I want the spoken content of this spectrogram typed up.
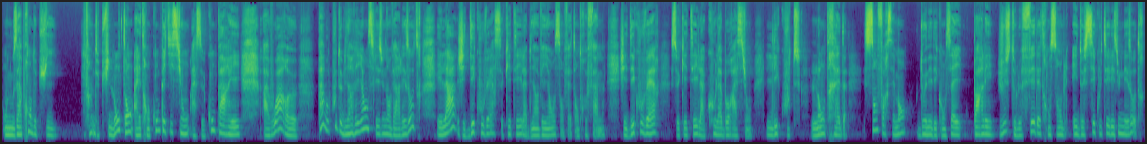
on nous apprend depuis depuis longtemps à être en compétition, à se comparer, à avoir euh, pas beaucoup de bienveillance les unes envers les autres. Et là, j'ai découvert ce qu'était la bienveillance en fait entre femmes. J'ai découvert ce qu'était la collaboration, l'écoute, l'entraide, sans forcément donner des conseils, parler, juste le fait d'être ensemble et de s'écouter les unes les autres.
